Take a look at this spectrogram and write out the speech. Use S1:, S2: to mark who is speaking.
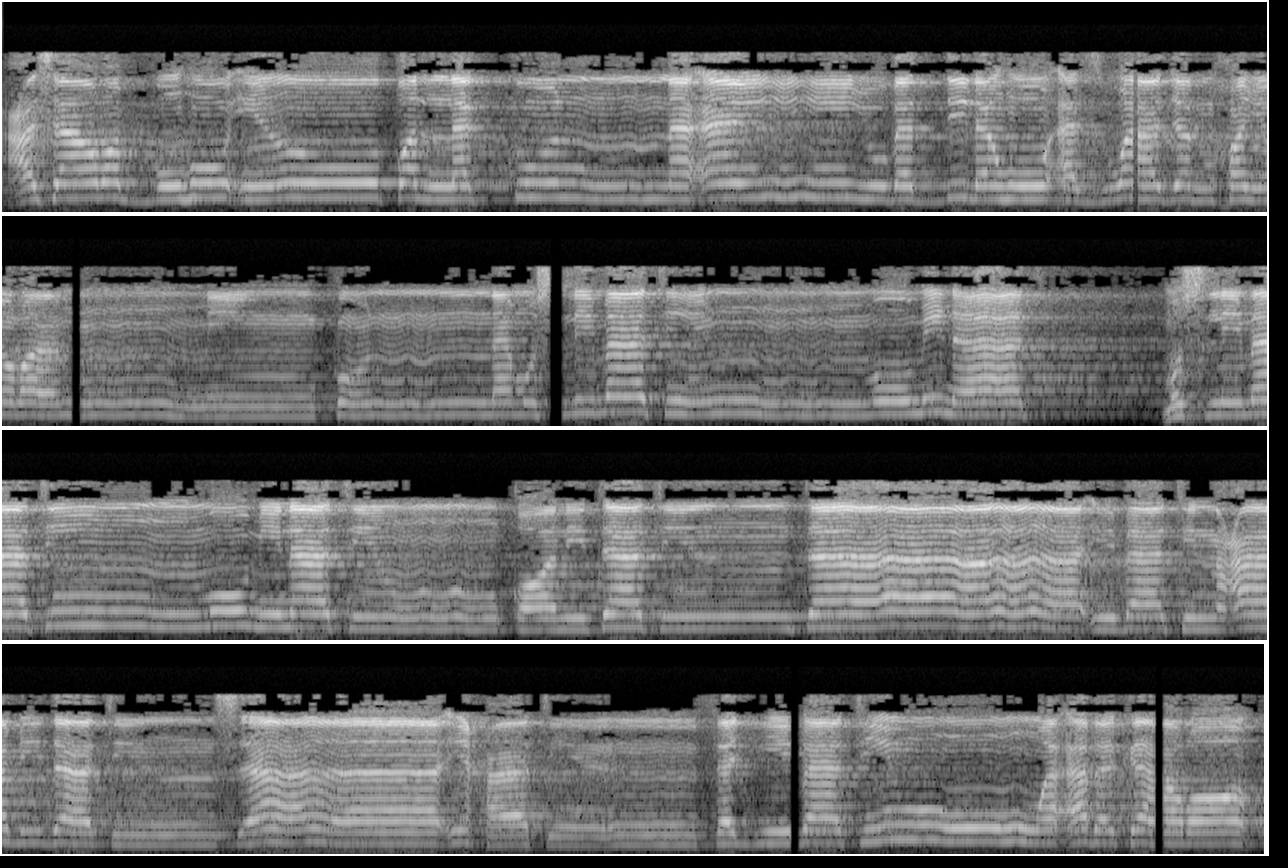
S1: عسى ربه إن طلقكن أن يبدله أزواجا خيرا منكن مسلمات مؤمنات مسلمات مؤمنات قانتات تائبات قانتات عابدات سائحات ثيبات وأبكارا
